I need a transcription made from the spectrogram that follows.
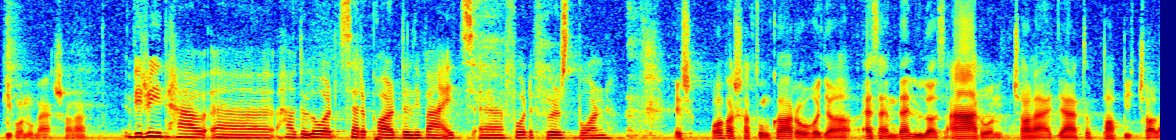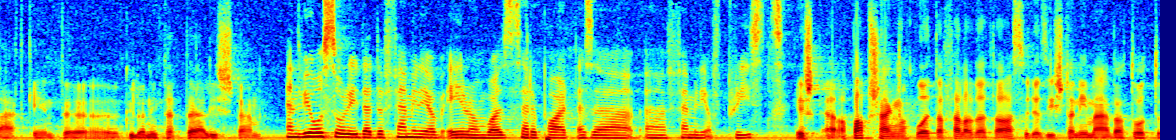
kivonulás alatt. we read how, uh, how the Lord set apart the Levites uh, for the firstborn. És olvashatunk arról, hogy a, ezen belül az Áron családját papi családként ö, különítette el Isten. And we also read that the family of Aaron was set apart as a, a family of priests. És a papságnak volt a feladata az, hogy az Isten imádatot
